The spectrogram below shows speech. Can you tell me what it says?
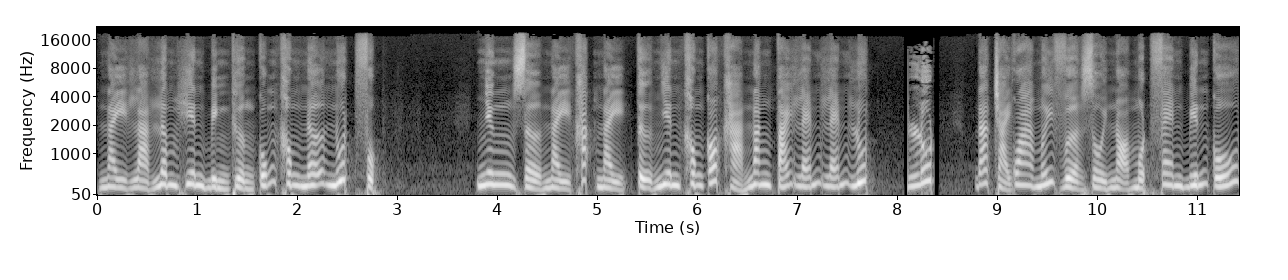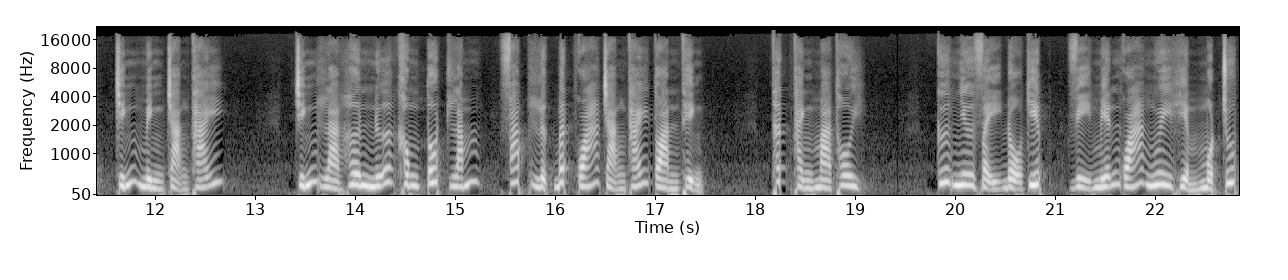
này là lâm hiên bình thường cũng không nỡ nuốt phục. Nhưng giờ này khắc này tự nhiên không có khả năng tái lén lén lút. Lút đã trải qua mới vừa rồi nọ một phen biến cố, chính mình trạng thái. Chính là hơn nữa không tốt lắm pháp lực bất quá trạng thái toàn thịnh. Thất thành mà thôi. Cứ như vậy độ kiếp vì miễn quá nguy hiểm một chút.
